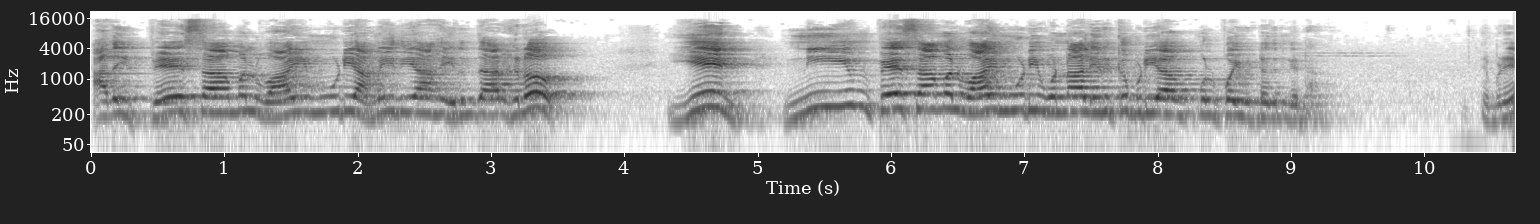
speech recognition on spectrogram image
அதை பேசாமல் வாய் மூடி அமைதியாக இருந்தார்களோ? ஏன் நீயும் பேசாமல் வாய் மூடி உன்னால் இருக்க முடியாமல் போய்விட்டதுன்னு கேட்டாங்க. எப்படி?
